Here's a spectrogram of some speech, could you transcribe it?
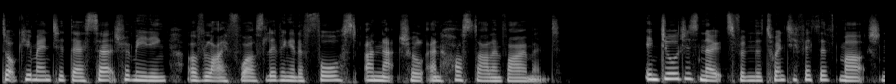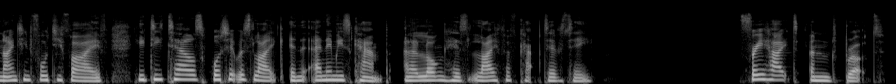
documented their search for meaning of life whilst living in a forced, unnatural, and hostile environment. In George's notes from the 25th of March 1945, he details what it was like in the enemy's camp and along his life of captivity. Freiheit und Brot.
